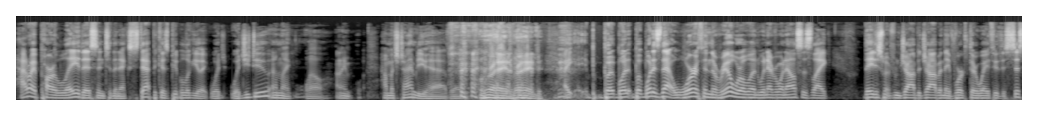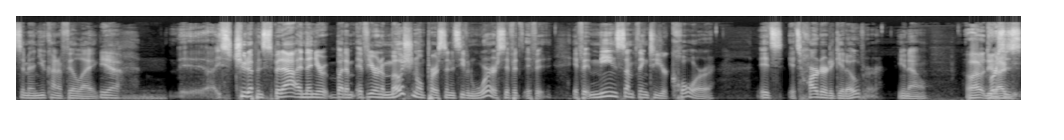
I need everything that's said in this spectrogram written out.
how do I parlay this into the next step? Because people look at you like, what what'd you do? And I'm like, well, I mean, how much time do you have? Like, right, right. I, but what but what is that worth in the real world when, when everyone else is like they just went from job to job and they've worked their way through the system and you kind of feel like Yeah. it's chewed up and spit out and then you're but um, if you're an emotional person it's even worse if it if it if it means something to your core it's it's harder to get over you know Oh, dude, Versus-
